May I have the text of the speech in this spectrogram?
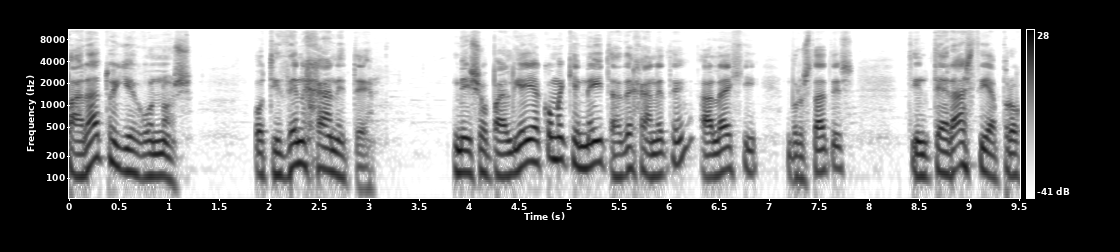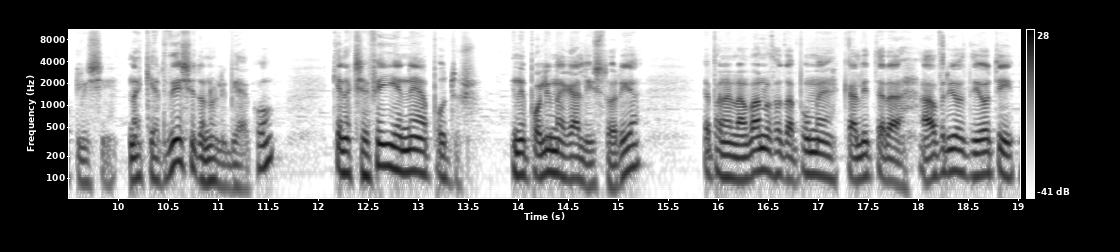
παρά το γεγονός ότι δεν χάνεται με ισοπαλία ή ακόμα και με ήττα δεν χάνεται, αλλά έχει μπροστά της την τεράστια πρόκληση να κερδίσει τον Ολυμπιακό και να ξεφύγει εννέα πόντους. Είναι πολύ μεγάλη ιστορία. Επαναλαμβάνω, θα τα πούμε καλύτερα αύριο, διότι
